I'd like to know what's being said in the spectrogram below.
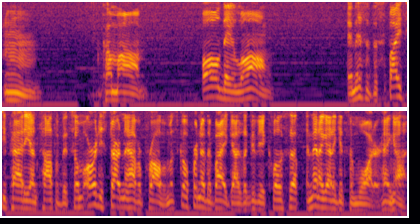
Mmm, come on, all day long. And this is the spicy patty on top of it, so I'm already starting to have a problem. Let's go for another bite, guys. I'll give you a close up, and then I gotta get some water. Hang on.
